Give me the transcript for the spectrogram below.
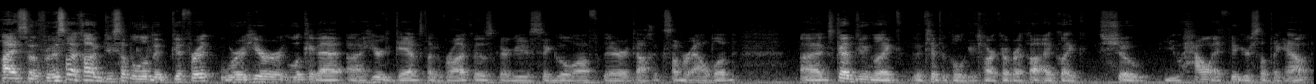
Hi, so for this one I thought I'd do something a little bit different. We're here looking at uh, Here to Dance by the Veronicas. Going to be a single off their Gothic Summer album. Uh, instead of doing like the typical guitar cover, I thought I'd like show you how I figure something out.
